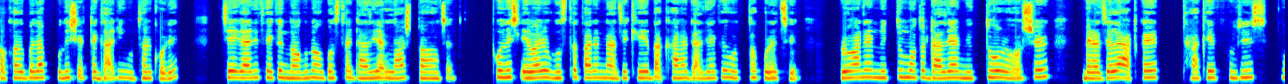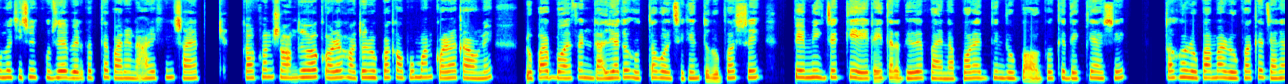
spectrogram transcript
সকালবেলা পুলিশ একটা গাড়ি উদ্ধার করে। যে গাড়ি থেকে নগ্ন অবস্থায় ডালিয়ার লাশ পাওয়া যায়। পুলিশ এবারে বুঝতে পারে না যে খেয়ে বা খারা ডালিয়াকে হত্যা করেছে। রোহানের মৃত্যুর মতো ডালিয়ার মৃত্যু ও রহস্যের বেড়াজালে আটকায় থাকে পুলিশ। কোনো কিছুই খুঁজে বের করতে পারে না আরিফিন সাহেব। তখন সন্দেহ করে হয়তো রূপাকে অপমান করার কারণে রূপার বয়ফ্রেন্ড ডালিয়াকে হত্যা করেছে। কিন্তু রূপার সেই প্রেমিক যে কে, এটাই তারা ভেবে পায় না। পরের দিন রূপা অর্ককে দেখতে আসে। তখন রূপা মা রূপাকে জানে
